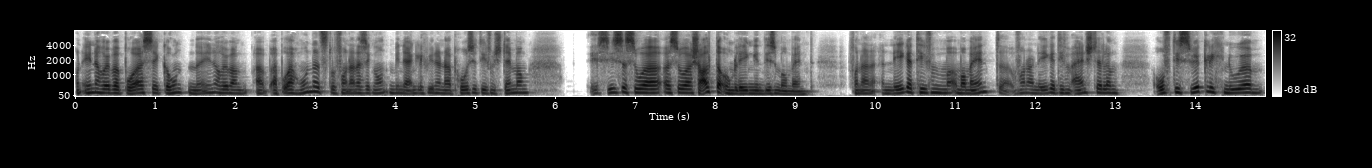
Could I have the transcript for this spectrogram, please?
und innerhalb ein paar Sekunden, innerhalb ein, ein paar Hundertstel von einer Sekunde bin ich eigentlich wieder in einer positiven Stimmung. Es ist so ein, so ein Schalter in diesem Moment. Von einem negativen Moment, von einer negativen Einstellung Oft ist wirklich nur,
